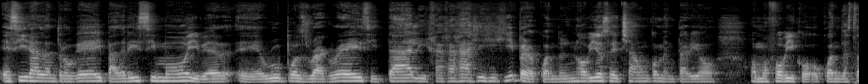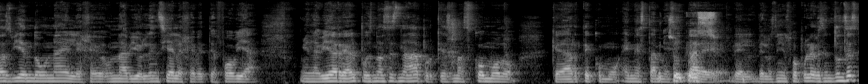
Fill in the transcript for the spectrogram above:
es ir al antro gay padrísimo y ver eh, RuPaul's Drag Race y tal, y jajaja, jijiji, pero cuando el novio se echa un comentario homofóbico o cuando estás viendo una, LG, una violencia LGBTfobia en la vida real, pues no haces nada porque es más cómodo quedarte como en esta mesita de, de, de los niños populares. Entonces,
